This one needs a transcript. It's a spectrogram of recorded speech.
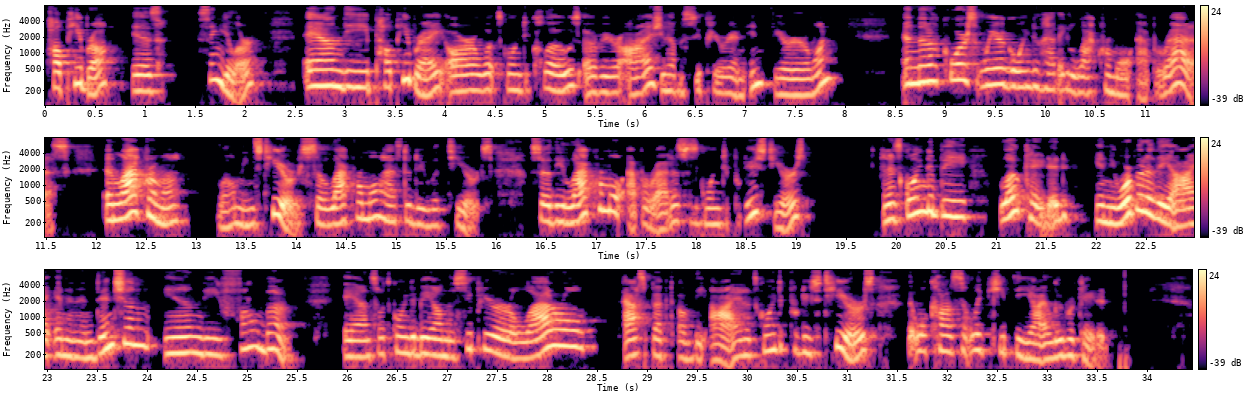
Palpebra is singular, and the palpebrae are what's going to close over your eyes. You have a superior and inferior one. And then, of course, we are going to have a lacrimal apparatus. And lacrima well, means tears. So lacrimal has to do with tears. So the lacrimal apparatus is going to produce tears, and it's going to be located in the orbit of the eye in an indention in the frontal bone. And so it's going to be on the superior lateral aspect of the eye, and it's going to produce tears that will constantly keep the eye lubricated.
